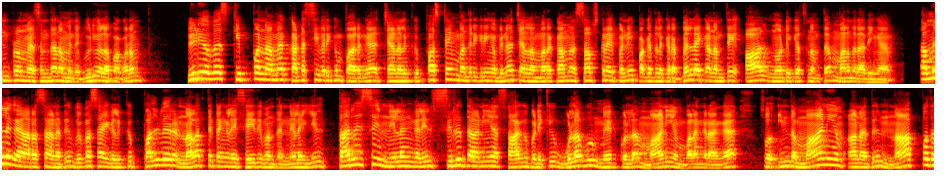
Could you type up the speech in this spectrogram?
இன்ஃபர்மேஷன் தான் நம்ம இந்த வீடியோவில் பார்க்குறோம் வீடியோவை ஸ்கிப் பண்ணாமல் கடைசி வரைக்கும் பாருங்க. சேனலுக்கு ஃபஸ்ட் டைம் வந்திருக்கிறீங்க அப்படின்னா சேனலை மறக்காமல் சப்ஸ்கிரைப் பண்ணி பக்கத்தில் இருக்கிற பெல் ஐக்கான் அமைத்து ஆல் நோட்டிஃபிகேஷன் அமைத்த மறந்துடாதீங்க. தமிழக அரசானது விவசாயிகளுக்கு பல்வேறு நலத்திட்டங்களை செய்து வந்த நிலையில் தரிசு நிலங்களில் சிறுதானிய சாகுபடிக்கு உழவு மேற்கொள்ள மானியம் வழங்குறாங்க. ஸோ இந்த மானியம் ஆனது நாற்பது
